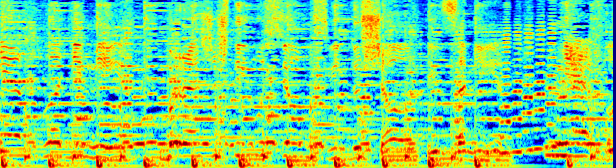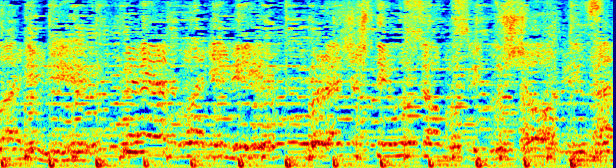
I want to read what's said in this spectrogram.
нет, Владимир, брешеш ти усьому світу, що ти за мір. Нет, Владимир, нет, Владимир, брешеш ти усьому світу, що ти за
